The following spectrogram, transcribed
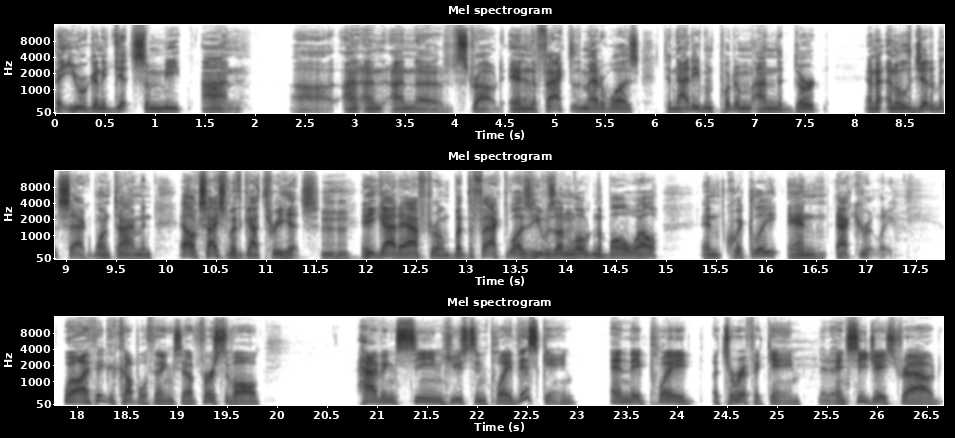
that you were going to get some meat on. Uh, on on, on uh, Stroud, and the fact of the matter was to not even put him on the dirt and a, and a legitimate sack one time. And Alex Highsmith got three hits, and he got after him. But the fact was he was unloading the ball well and quickly and accurately. Well, I think a couple of things. Uh, first of all, having seen Houston play this game, and they played a terrific game, and CJ Stroud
